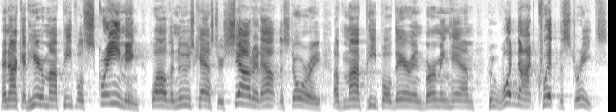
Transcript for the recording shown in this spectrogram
and I could hear my people screaming while the newscaster shouted out the story of my people there in Birmingham who would not quit the streets.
